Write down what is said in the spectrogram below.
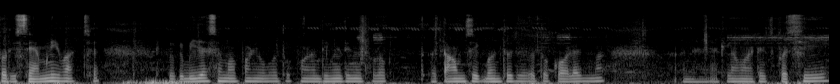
સોરી સેમની વાત છે. તો કે બીજા સેમમાં પણ એવું હતું, પણ ધીમે ધીમે થોડોક તામસિક બનતો જયો હતો કોલેજમાં. અને એટલા માટે જ પછી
